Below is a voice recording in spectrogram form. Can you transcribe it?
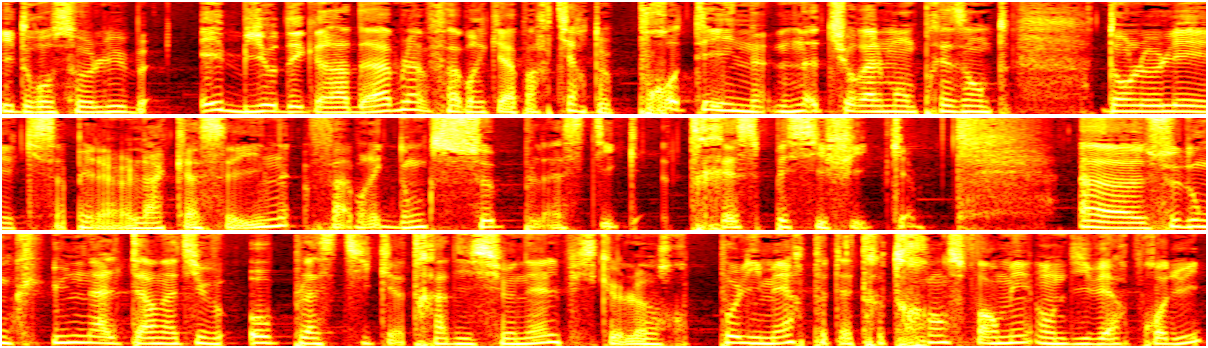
hydrosoluble et biodégradable fabriqué à partir de protéines naturellement présentes dans le lait qui s'appelle la caséine, fabrique donc ce plastique très spécifique. Euh, c'est donc une alternative au plastique traditionnel puisque leur polymère peut être transformé en divers produits,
